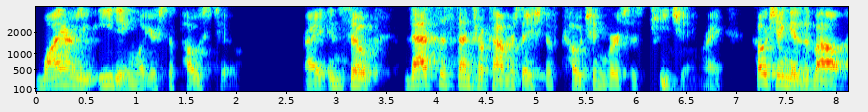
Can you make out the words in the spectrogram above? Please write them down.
why aren't you eating what you're supposed to? Right. And so that's the central conversation of coaching versus teaching, right? Coaching is about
